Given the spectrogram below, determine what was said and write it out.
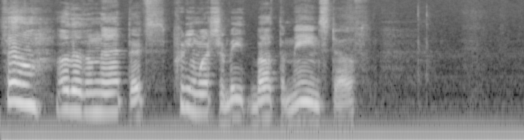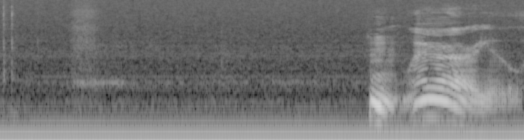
So, other than that, that's pretty much about the main stuff. Hmm, where are you?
